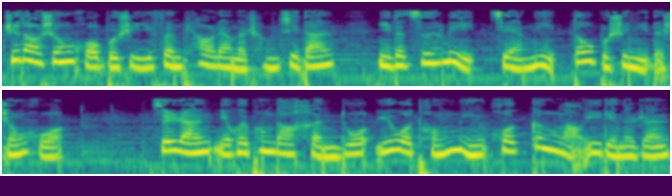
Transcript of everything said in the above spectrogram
知道生活不是一份漂亮的成绩单，你的资历、简历都不是你的生活。”虽然你会碰到很多与我同龄或更老一点的人，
